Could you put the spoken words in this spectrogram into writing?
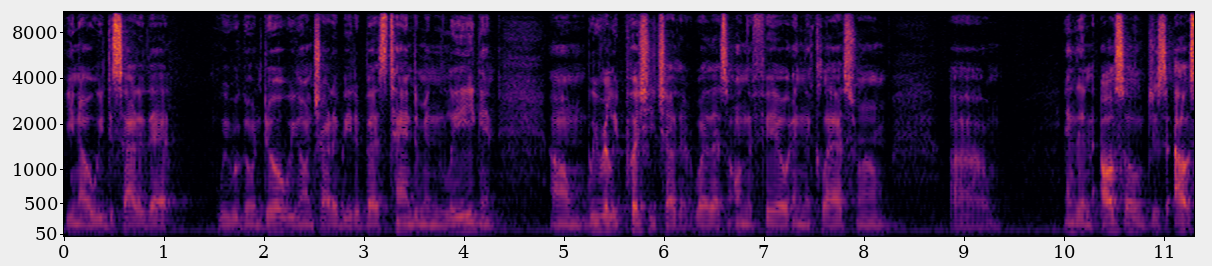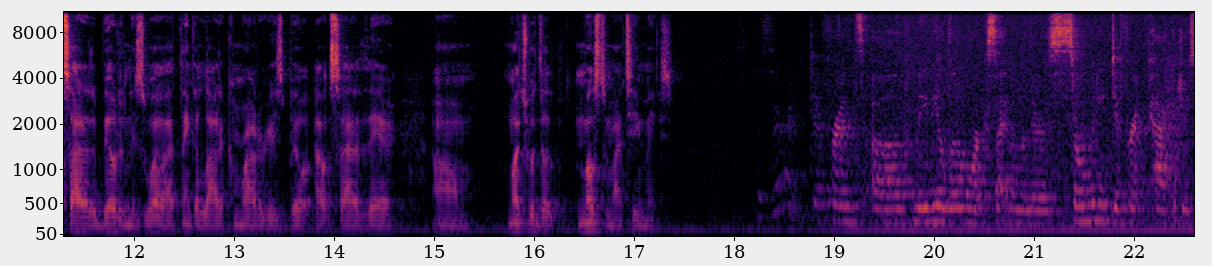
you know, we decided that we were going to do it. We are going to try to be the best tandem in the league, and um, we really push each other, whether that's on the field, in the classroom. Um, and then also just outside of the building as well. I think a lot of camaraderie is built outside of there, um, much with the, most of my teammates. Is there a difference of maybe a little more excitement when there's so many different packages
